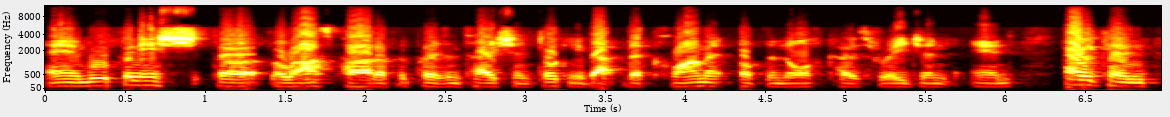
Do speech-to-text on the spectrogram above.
and we'll finish the, the last part of the presentation talking about the climate of the North Coast region and how we can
